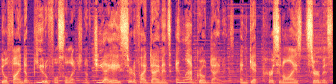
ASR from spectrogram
You'll find a beautiful selection of GIA certified diamonds and lab grown diamonds and get personalized service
